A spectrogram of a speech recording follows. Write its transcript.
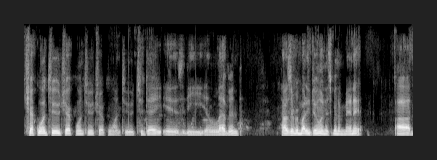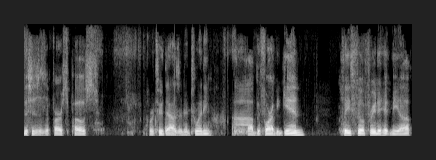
Check one, two, check one, two, check one, two. Today is the 11th. How's everybody doing? It's been a minute. Uh, this is the first post for 2020. Uh, before I begin, please feel free to hit me up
